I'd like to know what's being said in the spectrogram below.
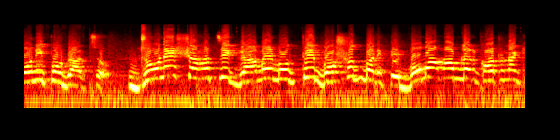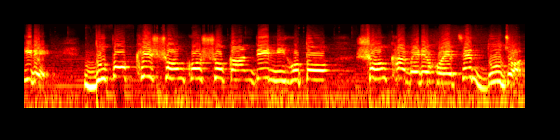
মণিপুর রাজ্য। ড্রোনের সাহায্যে গ্রামের মধ্যে বসত বাড়িতে বোমা হামলার ঘটনা ঘিরে দুপক্ষের সংঘর্ষ কাণ্ডে নিহত সংখ্যা বেড়ে হয়েছে দুজন।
